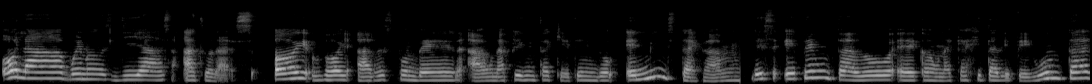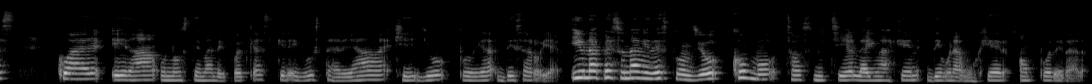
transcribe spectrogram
Hola, buenos días a todas. Hoy voy a responder a una pregunta que he tenido en mi Instagram. Les he preguntado eh, con una cajita de preguntas cuál eran unos temas de podcast que le gustaría que yo pudiera desarrollar. Y una persona me respondió cómo transmitir la imagen de una mujer empoderada.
